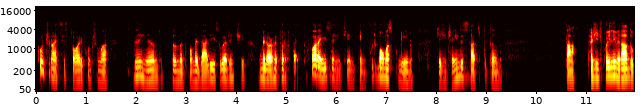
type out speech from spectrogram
continuar essa história e continuar ganhando pelo menos uma medalha e isso garantir um melhor retrospecto. Fora isso, a gente ainda tem futebol masculino, que a gente ainda está disputando, tá? A gente foi eliminado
